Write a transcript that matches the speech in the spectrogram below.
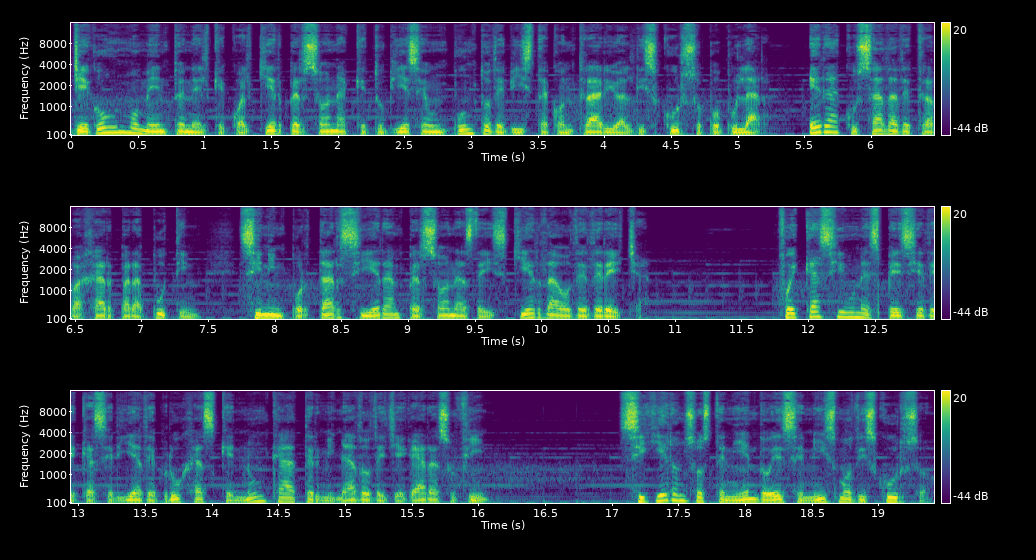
Llegó un momento en el que cualquier persona que tuviese un punto de vista contrario al discurso popular, era acusada de trabajar para Putin, sin importar si eran personas de izquierda o de derecha. Fue casi una especie de cacería de brujas que nunca ha terminado de llegar a su fin. Siguieron sosteniendo ese mismo discurso,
